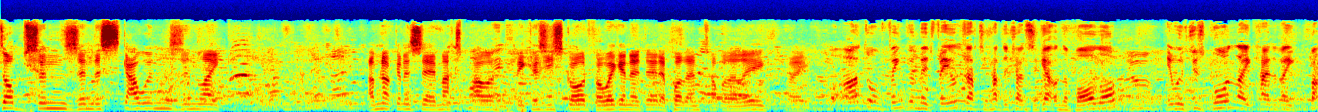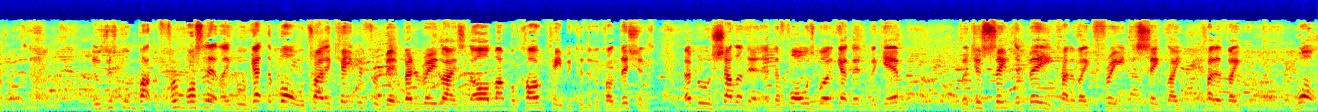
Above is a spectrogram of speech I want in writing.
Dobsons and the Scowens and like I'm not going to say Max Power because he scored for Wigan today to put them top of the league. Like, I don't think the midfielders actually had the chance to get on the ball though. It was just going like kind of like back. It was just going back to front, wasn't it? Like we'll get the ball, we'll try to keep it for a bit, then realising, oh man, we can't keep because of the conditions. Then we were shelling it, and the forwards weren't getting into the game. There just seemed to be kind of like three distinct, like kind of like what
